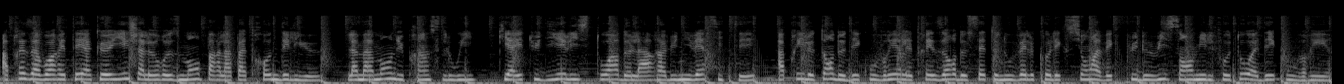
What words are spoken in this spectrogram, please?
Après avoir été accueillie chaleureusement par la patronne des lieux, la maman du prince Louis, qui a étudié l'histoire de l'art à l'université, a pris le temps de découvrir les trésors de cette nouvelle collection avec plus de 800 000 photos à découvrir.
